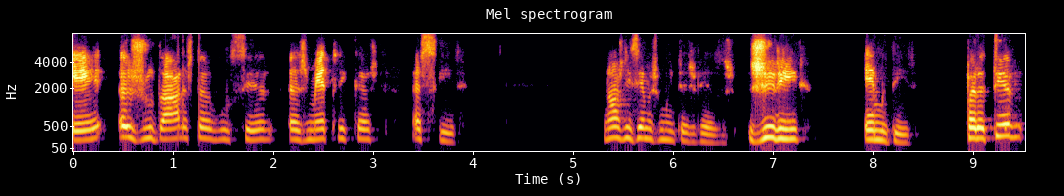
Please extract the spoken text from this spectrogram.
é ajudar a estabelecer as métricas a seguir. Nós dizemos muitas vezes: gerir é medir. Para ter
